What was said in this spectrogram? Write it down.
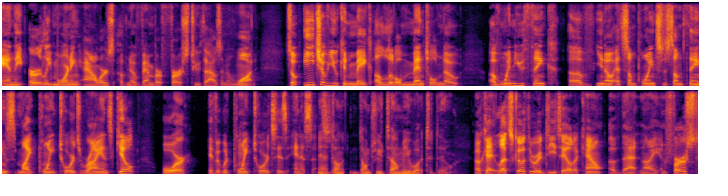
and the early morning hours of November 1st, 2001. So each of you can make a little mental note of when you think of, you know, at some points some things might point towards Ryan's guilt or if it would point towards his innocence. Yeah. Don't don't you tell me what to do. Okay, let's go through a detailed account of that night. And first,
